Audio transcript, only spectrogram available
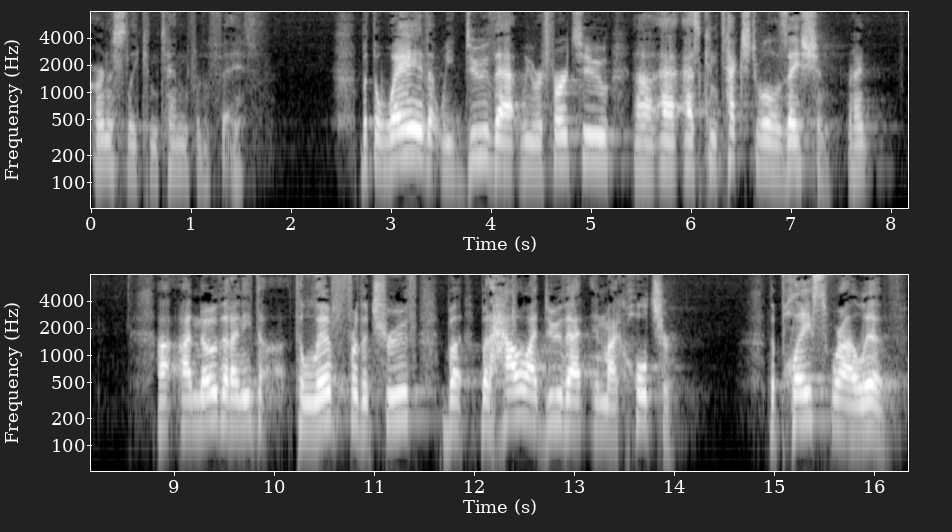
Earnestly contend for the faith but the way that we do that, we refer to uh, as contextualization, right? I know that I need to, to live for the truth, but, but how do I do that in my culture? The place where I live.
